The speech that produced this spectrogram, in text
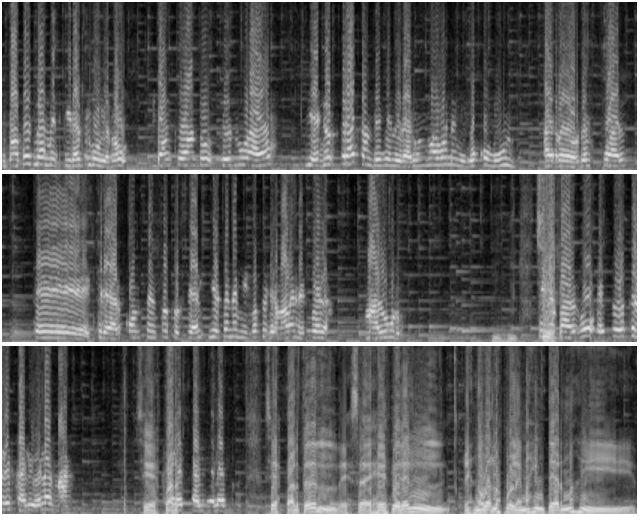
Entonces las mentiras del gobierno van quedando desnudadas y ellos tratan de generar un nuevo enemigo común alrededor del cual eh, crear consenso social y ese enemigo se llama Venezuela, Maduro. Sin embargo, esto se le salió de las manos. Sí, es parte. Sí, es parte del. Es, es, ver el. Es no ver los problemas internos y,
